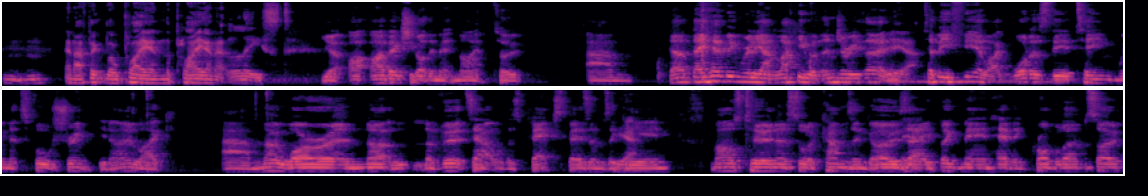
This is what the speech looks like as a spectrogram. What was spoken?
hmm and I think they'll play in the play in at least. Yeah, I, I've actually got them at ninth too. Um, they, they have been really unlucky with injuries, eh? Yeah. To be fair, like, what is their team when it's full strength? You know, like, um, no Warren, no Levert's out with his back spasms Yeah. again. Miles Turner sort of comes and goes, Yeah. eh? Big man having problems. So,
